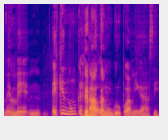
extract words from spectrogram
me- me- es que nunca he Te estado matan. en un grupo de amigas así.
